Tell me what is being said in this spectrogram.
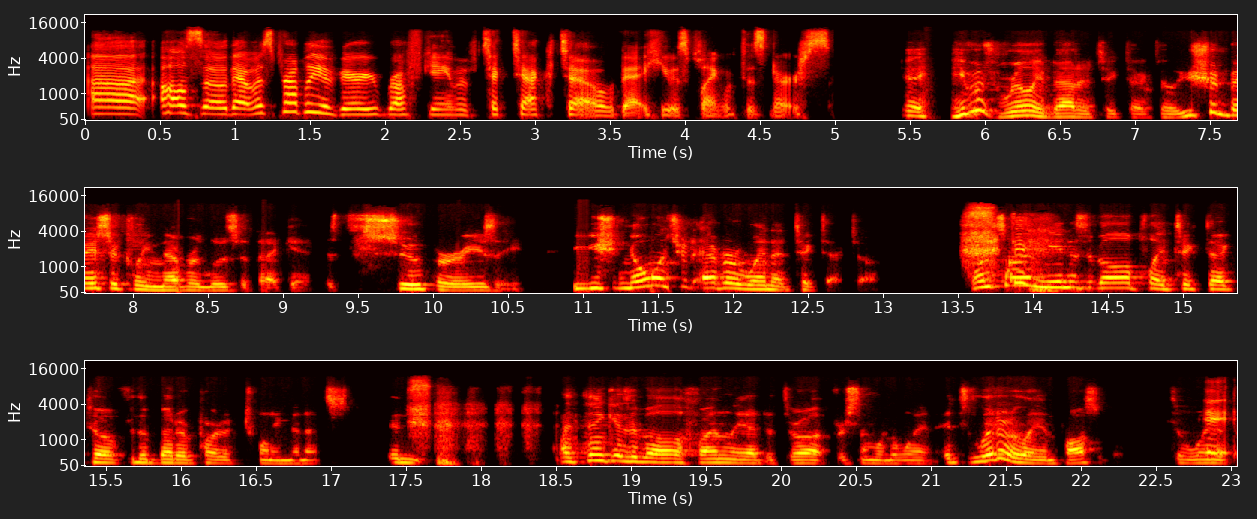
Uh, also, that was probably a very rough game of tic tac toe that he was playing with his nurse. Yeah, he was really bad at tic tac toe. You should basically never lose at that game. It's super easy. You should. No one should ever win at tic tac toe. One time, me and Isabella played tic tac toe for the better part of twenty minutes, and I think Isabella finally had to throw up for someone to win. It's literally impossible to win it.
